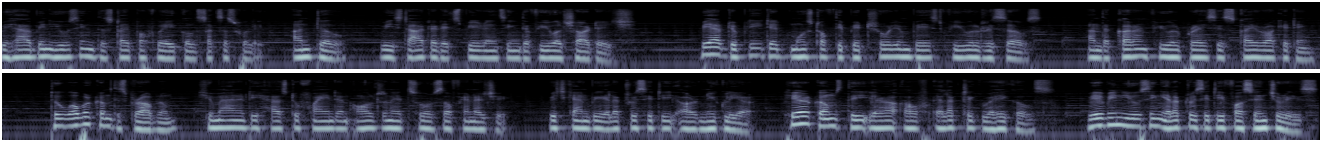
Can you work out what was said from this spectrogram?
we have been using this type of vehicle successfully until we started experiencing the fuel shortage. We have depleted most of the petroleum-based fuel reserves and the current fuel price is skyrocketing. To overcome this problem, humanity has to find an alternate source of energy, which can be electricity or nuclear. Here comes the era of electric vehicles. We have been using electricity for centuries,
